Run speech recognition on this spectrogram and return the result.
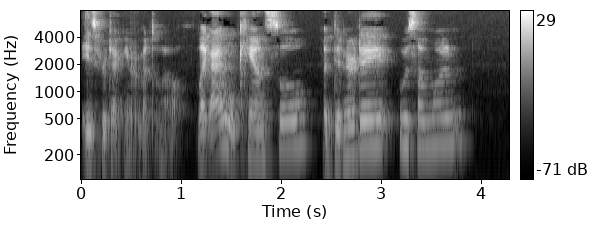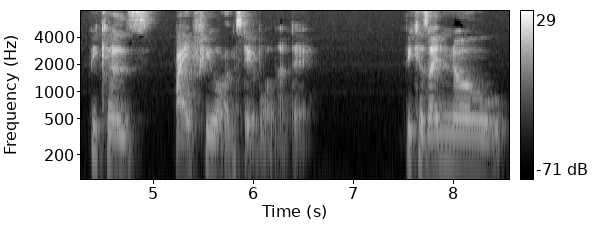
is protecting my mental health. Like I will cancel a dinner date with someone because I feel unstable on that day. Because I know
